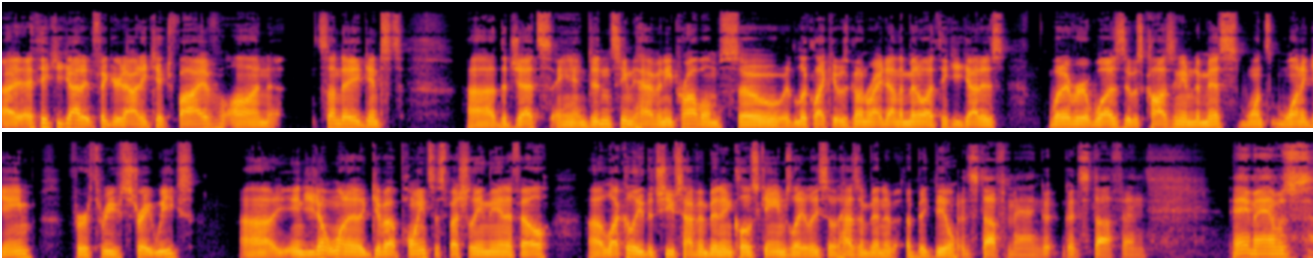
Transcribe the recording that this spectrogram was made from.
I, I think he got it figured out. He kicked five on Sunday against uh, the Jets and didn't seem to have any problems. So it looked like it was going right down the middle. I think he got his whatever it was that was causing him to miss once won a game for three straight weeks. Uh, and you don't want to give up points, especially in the NFL. Uh, luckily, the Chiefs haven't been in close games lately, so it hasn't been a, a, big deal. Good stuff, man. Good, good stuff. And hey, man, it was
